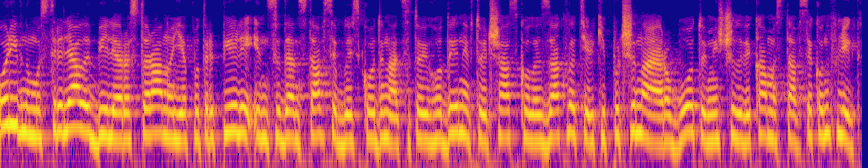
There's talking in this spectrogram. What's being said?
У Рівному стріляли біля ресторану. Є потерпілі. Інцидент стався близько 11-ї години. В той час, коли заклад тільки починає роботу, між чоловіками стався конфлікт.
